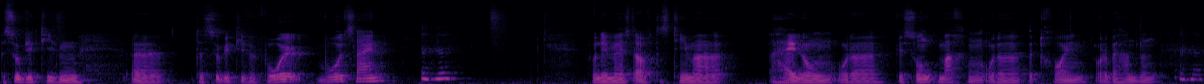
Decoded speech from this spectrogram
subjektiven, äh, das subjektive Wohl, Wohlsein. Mhm. Von dem her ist auch das Thema Heilung oder gesund machen oder betreuen oder behandeln mhm.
